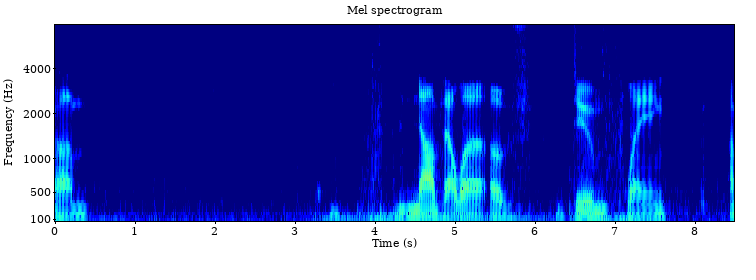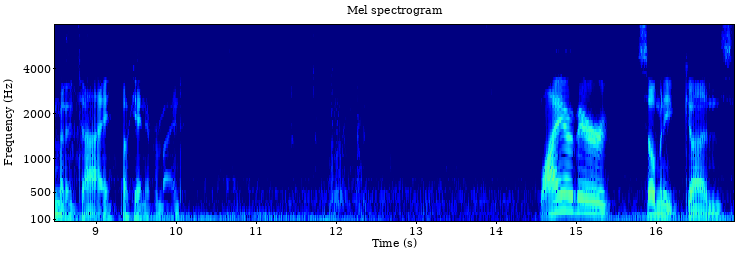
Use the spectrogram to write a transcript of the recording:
um, novella of Doom playing. I'm gonna die. Okay, never mind. Why are there so many guns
